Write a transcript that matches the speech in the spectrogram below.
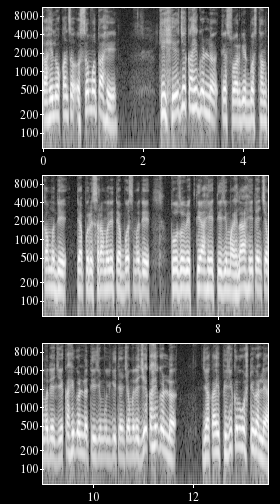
काही लोकांचं असं मत आहे की हे जे काही घडलं त्या स्वारगेट बसस्थानकामध्ये त्या परिसरामध्ये त्या बसमध्ये तो जो व्यक्ती आहे ती जी महिला आहे त्यांच्यामध्ये जे काही घडलं ती जी मुलगी त्यांच्यामध्ये जे काही घडलं ज्या काही फिजिकल गोष्टी घडल्या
